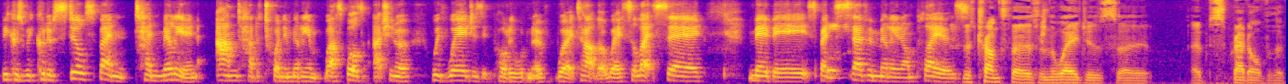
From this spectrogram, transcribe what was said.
because we could have still spent 10 million and had a 20 million. Well, I suppose actually, no, with wages, it probably wouldn't have worked out that way. So let's say maybe spend 7 million on players. The transfers and the wages are spread over the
